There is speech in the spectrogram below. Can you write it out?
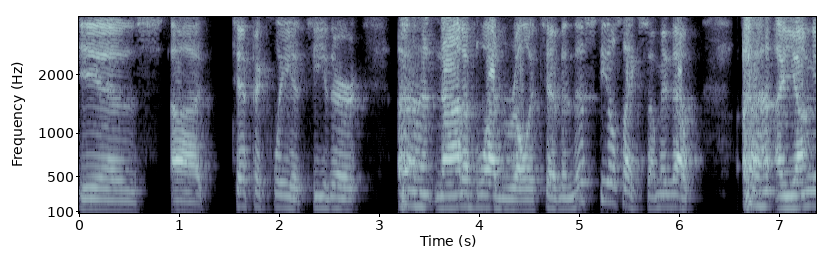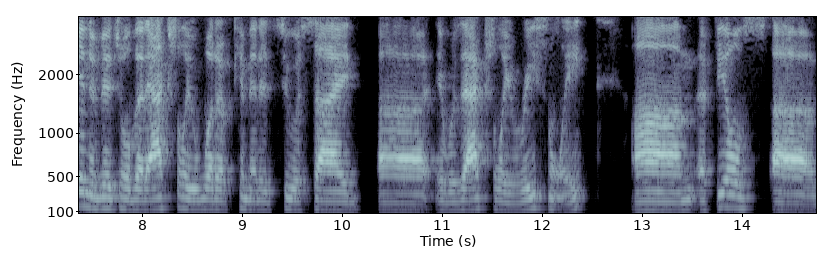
is uh, typically it's either not a blood relative, and this feels like somebody that a young individual that actually would have committed suicide. Uh, it was actually recently. Um, it feels uh,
